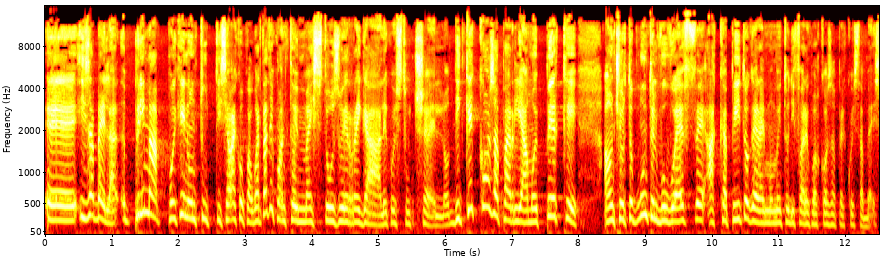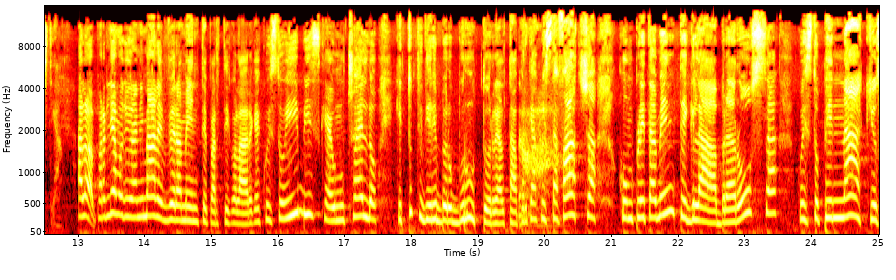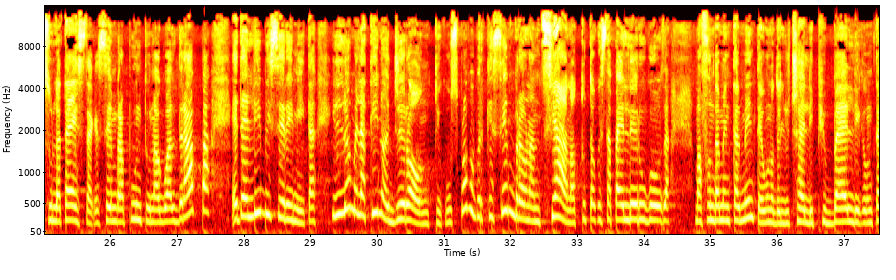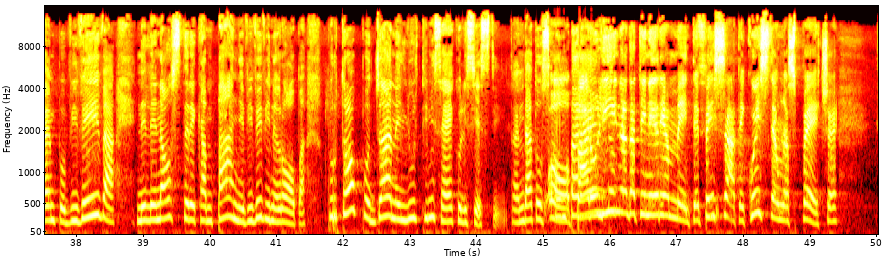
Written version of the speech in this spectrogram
eh, Isabella, prima, poiché non tutti siamo, ecco qua, guardate quanto è maestoso e regale questo uccello. Di che cosa parliamo e perché a un certo punto il WWF ha capito che era il momento di fare qualcosa per questa bestia? Allora, parliamo di un animale veramente particolare, che è questo ibis, che è un uccello che tutti direbbero brutto in realtà, perché ah. ha questa faccia completamente glabra, rossa, questo pennacchio sulla testa che sembra appunto una gualdrappa ed è l'ibis eremita. Il nome latino è Geronticus, proprio perché sembra un anziano, ha tutta questa pelle rugosa, ma fondamentalmente è uno degli uccelli più belli che un tempo viveva nelle nostre campagne, viveva in Europa. Purtroppo già negli negli ultimi secoli si è estinta, è andato scomparendo. Oh, parolina da tenere a mente, sì. pensate, questa è una specie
